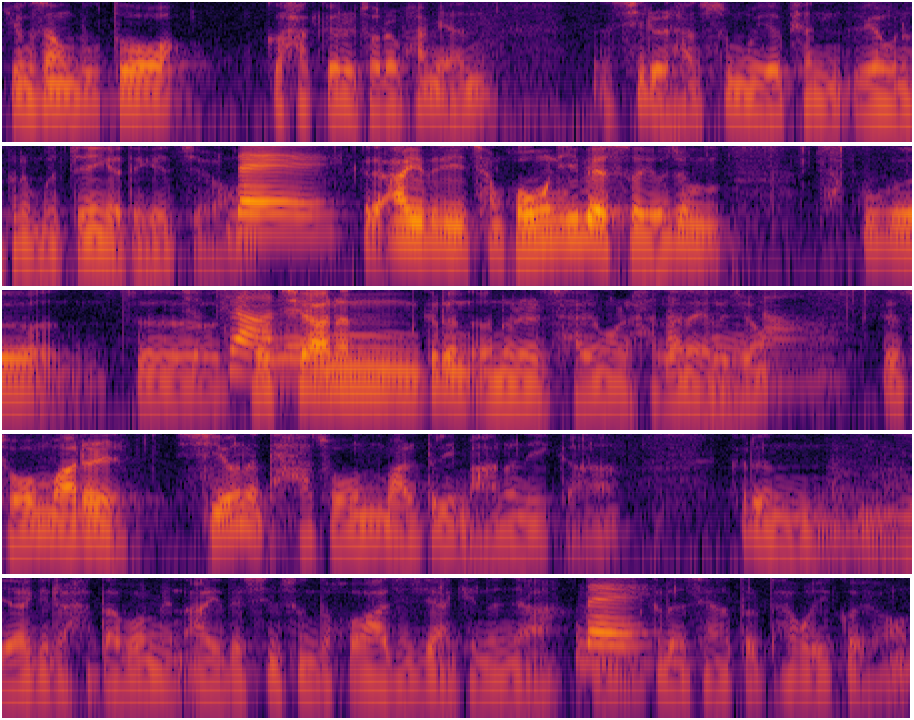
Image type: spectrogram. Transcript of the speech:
경상북도 그 학교를 졸업하면 시를 한 20여 편 외우는 그런 멋쟁이가 되겠죠. 네. 그래 아이들이 참 고운 입에서 요즘 자꾸 그, 저, 좋지 좋지, 않은- 않은 그런 언어를 사용을 하잖아요. 그죠? 그래서 좋은 말을, 시어는 다 좋은 말들이 많으니까 그런 이야기를 하다 보면 아이들 심성도 호화지지 않겠느냐 네. 음, 그런 생각들도 하고 있고요.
